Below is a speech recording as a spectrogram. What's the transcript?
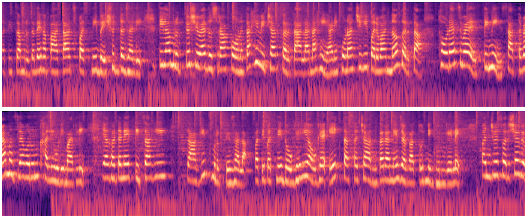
पतीचा मृतदेह पाहताच पत्नी बेशुद्ध झाली. तिला मृत्यूशिवाय दुसरा कोणताही विचार करता आला नाही आणि कुणाचीही पर्वा न करता थोड्याच वेळेत तिने सातव्या मजल्यावरून खाली उडी मारली. या घटनेत तिचाही जागीच मृत्यू झाला. पती पत्नी दोघेही अवघ्या एक तासाच्या अंतराने जगातून निघून गेले. पंचवीस वर्षीय वि-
